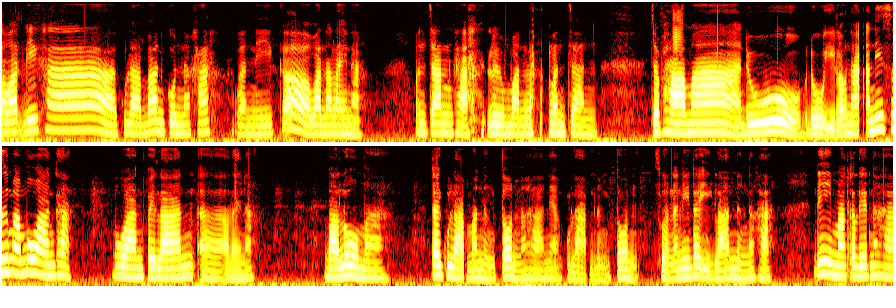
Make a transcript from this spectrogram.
สวัสดีค่ะ กุหลาบบ้านกุลนะคะ วันนี้ก็วันอะไรนะวันจันทร์ค่ะ ลืมวันละวันจันทร์ จะพามาดูดูอีกแล้วนะ อันนี้ซื้อมาเมื่อวานค่ะ เมื่อวานไปร้านเอ่ออะไรนะ บาโลมา ได้กุหลาบมาหนึ่งต้นนะคะ เนี่ยกุหลาบหนึ่งต้น ส่วนอันนี้ได้อีกร้านหนึ่งนะคะ นี่มาการ์เร็ตนะคะ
